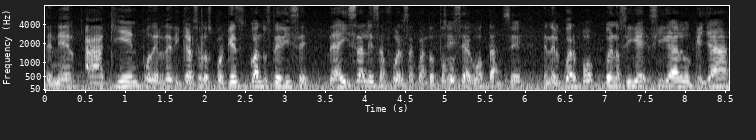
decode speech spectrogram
tener a quién poder dedicárselos, porque es cuando usted dice, de ahí sale esa fuerza, cuando todo Sí. se agota, Sí, en el cuerpo, bueno, sigue, sigue algo que ya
